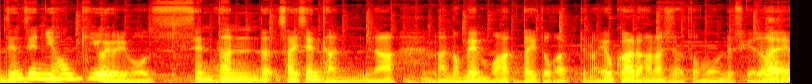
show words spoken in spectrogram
全然日本企業よりも先端だ最先端な、あの面もあったりとかっていうのはよくある話だと思うんですけど、はい、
